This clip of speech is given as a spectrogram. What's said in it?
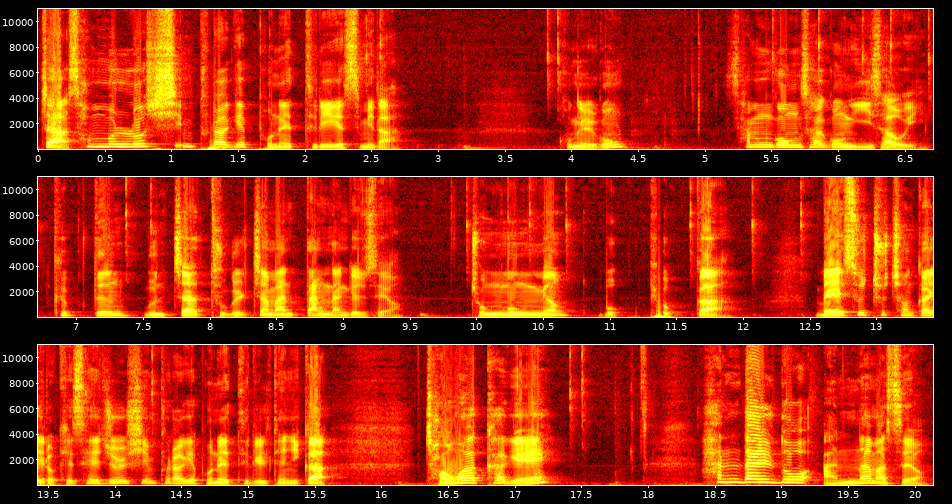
자, 선물로 심플하게 보내드리겠습니다. 010 3040-2452 급등 문자 두 글자만 딱 남겨주세요. 종목명, 목표가, 매수 추천가 이렇게 세 줄 심플하게 보내드릴 테니까 정확하게 한 달도 안 남았어요.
